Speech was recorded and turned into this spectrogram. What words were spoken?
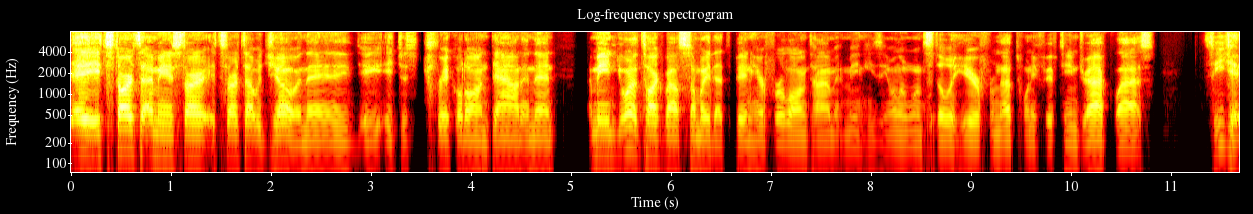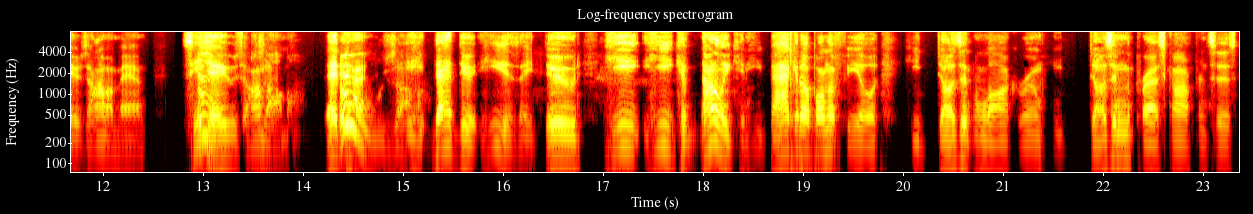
it starts. I mean, it start. It starts out with Joe, and then it, it just trickled on down. And then, I mean, you want to talk about somebody that's been here for a long time. I mean, he's the only one still here from that 2015 draft class. CJ Uzomah, man. CJ Uzomah. Zama. That, that- Ooh, he- that dude, he is a dude. He he can not only can he back it up on the field, he does it in the locker room, he does it in the press conferences,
